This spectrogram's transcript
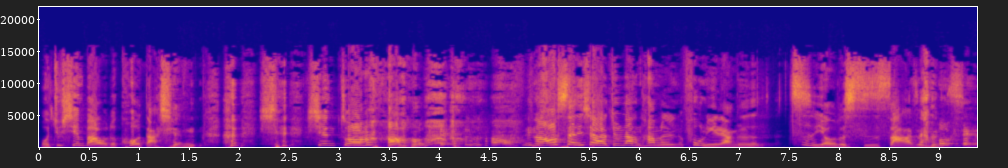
我就先把我的扩打先 先先装好然后剩下就让他们父女两个自由的厮杀这样。OK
